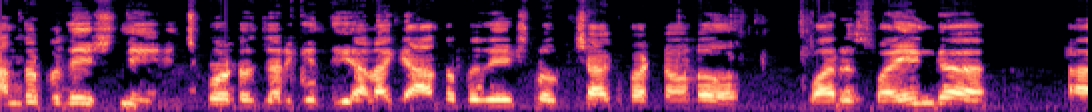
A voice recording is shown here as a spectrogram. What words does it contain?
ఆంధ్రప్రదేశ్ని ఎంచుకోవడం జరిగింది. అలాగే ఆంధ్రప్రదేశ్లో విశాఖపట్నంలో వారు స్వయంగా ఆ,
